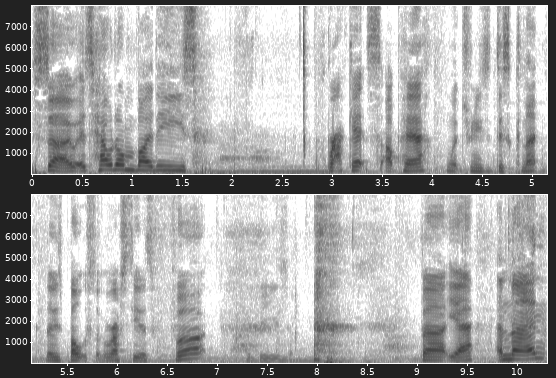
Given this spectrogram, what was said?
so it's held on by these brackets up here, which we need to disconnect. Those bolts look rusty as fuck. But yeah, and then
